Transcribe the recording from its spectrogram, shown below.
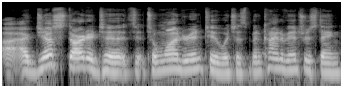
I've just started to, to to wander into, which has been kind of interesting,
